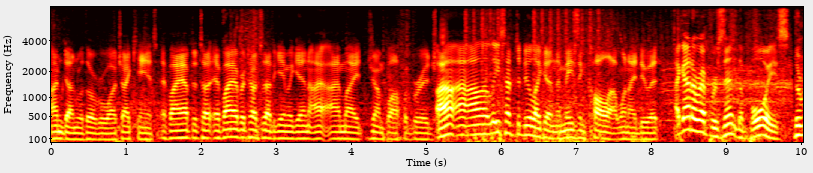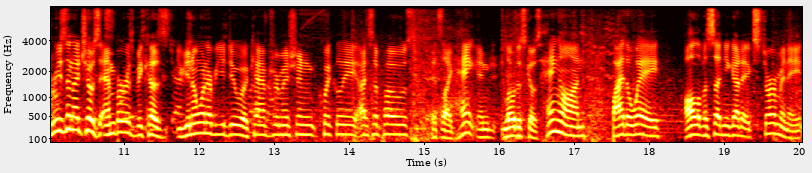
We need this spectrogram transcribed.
I'm done with Overwatch, I can't. If I have to if I ever touch that game again, I, I might jump off a bridge. I will at least have to do like an amazing call out when I do it. I gotta represent the boys. The reason I chose Ember is because, you know whenever you do a capture mission quickly, I suppose, it's like, hang, and Lotus goes, hang on, by the way, all of a sudden you gotta exterminate,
